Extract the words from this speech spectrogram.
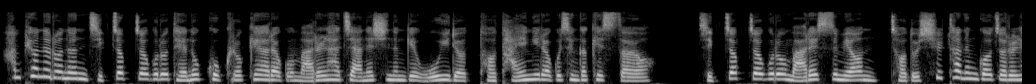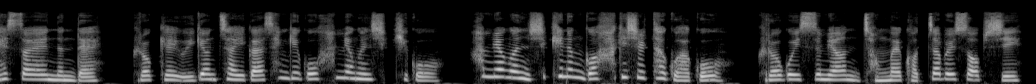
한편으로는 직접적으로 대놓고 그렇게 하라고 말을 하지 않으시는 게 오히려 더 다행이라고 생각했어요. 직접적으로 말했으면 저도 싫다는 거절을 했어야 했는데 그렇게 의견 차이가 생기고 한 명은 시키고 한 명은 시키는 거 하기 싫다고 하고 그러고 있으면 정말 걷잡을 수 없이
